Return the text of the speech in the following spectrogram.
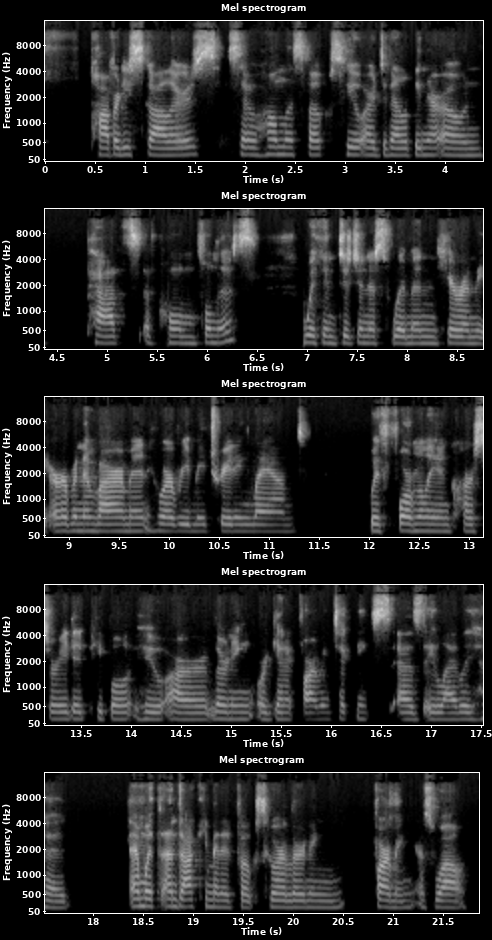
poverty scholars, so homeless folks who are developing their own paths of homefulness, with indigenous women here in the urban environment who are rematriating land, with formerly incarcerated people who are learning organic farming techniques as a livelihood, and with undocumented folks who are learning farming as well.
